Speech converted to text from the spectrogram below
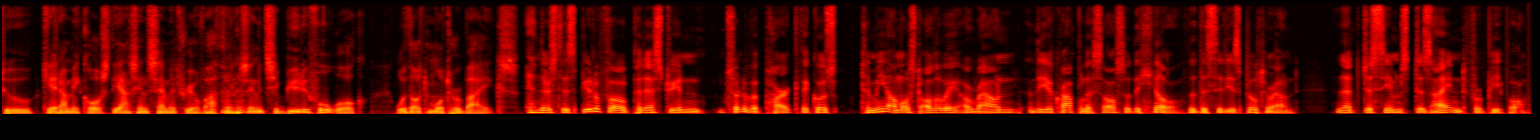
to Keramikos, the ancient cemetery of Athens. Mm-hmm. And it's a beautiful walk without motorbikes. And there's this beautiful pedestrian sort of a park that goes, to me, almost all the way around the Acropolis, also the hill that the city is built around. And that just seems designed for people.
